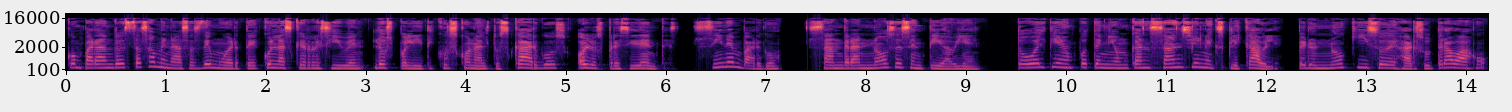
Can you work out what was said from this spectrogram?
comparando estas amenazas de muerte con las que reciben los políticos con altos cargos o los presidentes. Sin embargo, Sandra no se sentía bien. Todo el tiempo tenía un cansancio inexplicable, pero no quiso dejar su trabajo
